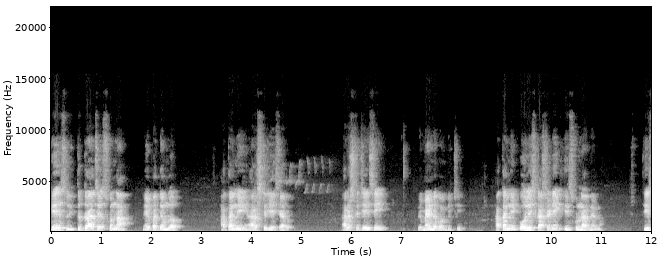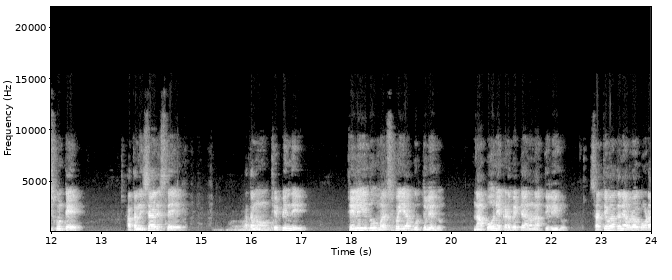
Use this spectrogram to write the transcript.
కేసు విత్డ్రా చేసుకున్న నేపథ్యంలో అతన్ని అరెస్ట్ చేశారు. అరెస్ట్ చేసి రిమాండ్ పంపించి అతన్ని పోలీస్ కస్టడీకి తీసుకున్నారు నిన్న. తీసుకుంటే అతన్ని విచారిస్తే అతను చెప్పింది తెలియదు మర్చిపోయా గుర్తులేదు. నా ఫోన్ ఎక్కడ పెట్టానో నాకు తెలియదు సత్యవర్ధన్ ఎవరో కూడా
